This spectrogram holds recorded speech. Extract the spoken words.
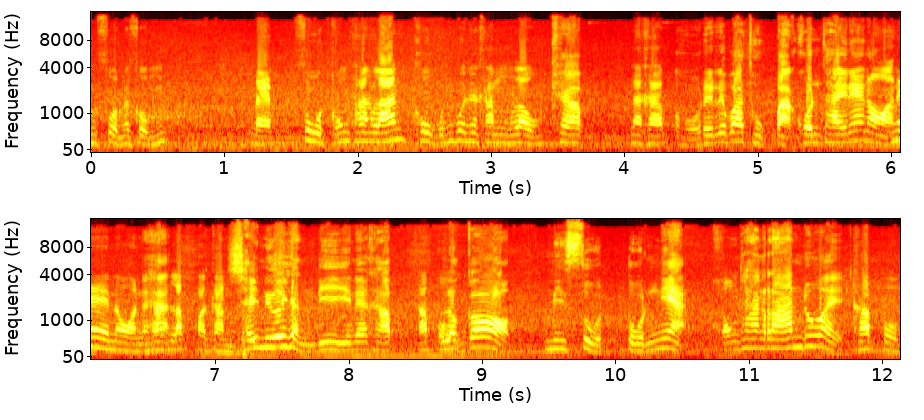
ำส่วนผสมแบบสูตรของทางร้านโคขุนพลคำของเรา ครับ นะครับ โอ้โหเรียกได้ว่าถูกปากคนไทยแน่นอนแน่นอนนะนะครัฮะบรับประกัน ใช้เนื้ออย่างดีนะครับ ครับผมแล้วก็มีสูตรตุ๋นเนี่ยของทางร้านด้วย ครับผม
